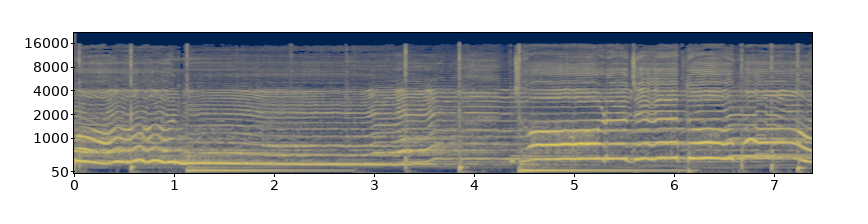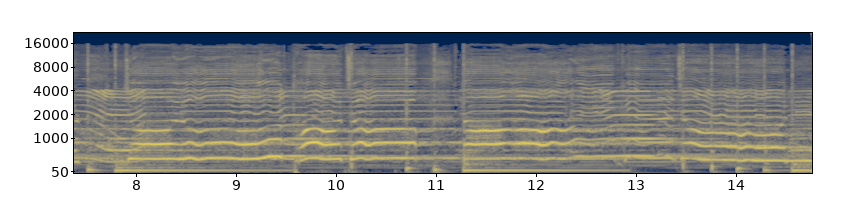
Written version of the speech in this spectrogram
মানে। ঝড় যে তোমার জয় ধ্বজা তাই জানে?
